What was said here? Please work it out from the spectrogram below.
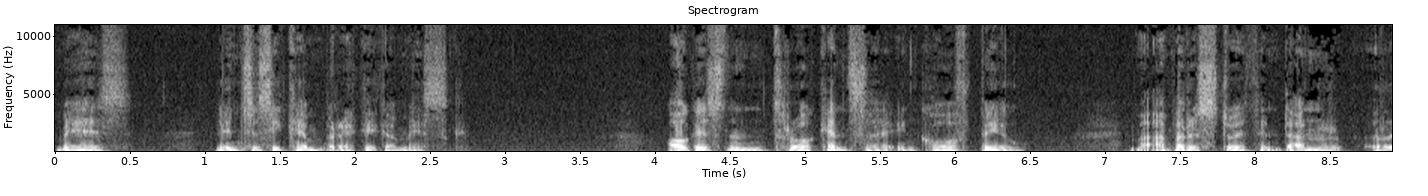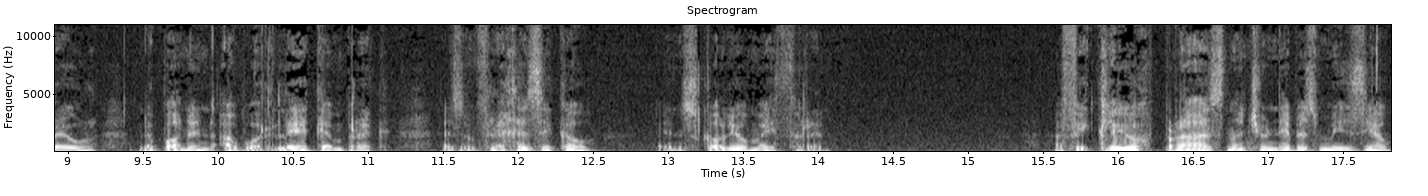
Mes, nint ys i Cembreg ag ymysg. August yn tro censa yn cof byw, mae Aberystwyth yn dan rewl na bonin a war le Gembrec as yn fleches igo yn sgolio meithrin. A fi cliwch bras na'n siw nebys misiaw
